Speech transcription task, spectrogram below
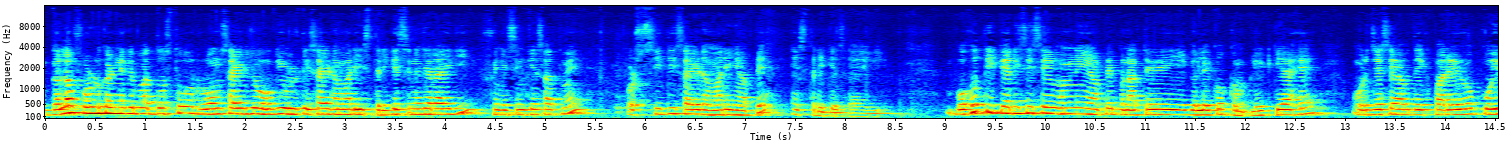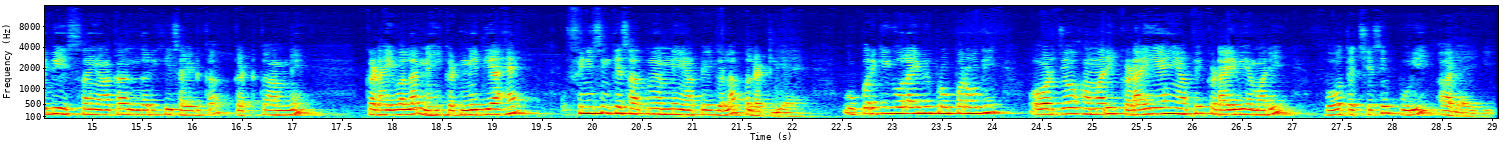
गला फोल्ड करने के बाद दोस्तों रोंग साइड जो होगी, उल्टी साइड हमारी इस तरीके से नज़र आएगी फिनिशिंग के साथ में, और सीधी साइड हमारी यहाँ पे इस तरीके से आएगी। बहुत ही प्यारी सी सेव हमने यहाँ पे बनाते हुए ये गले को कंप्लीट किया है, और जैसे आप देख पा रहे हो, कोई भी हिस्सा यहाँ का अंदर की साइड का कट का हमने कढ़ाई वाला नहीं कटने दिया है। फिनिशिंग के साथ में हमने यहाँ पे गला पलट लिया है। ऊपर की गोलाई भी प्रॉपर होगी, और जो हमारी कढ़ाई है, यहाँ पे कढ़ाई भी हमारी बहुत अच्छे से पूरी आ जाएगी।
